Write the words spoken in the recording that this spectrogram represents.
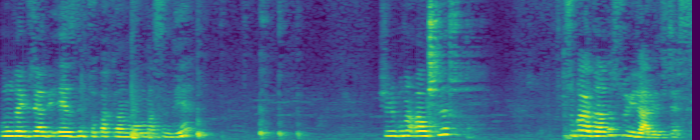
Bunu da güzel bir ezdim topaklanma olmasın diye. Şimdi buna 6 su bardağı da su ilave edeceğiz.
